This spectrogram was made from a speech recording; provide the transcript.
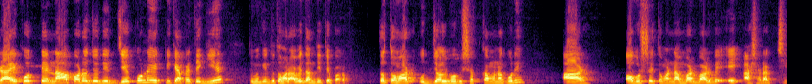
ট্রাই করতে না পারো যদি যে কোনো একটি ক্যাফেতে গিয়ে তুমি কিন্তু তোমার আবেদন দিতে পারো। তো তোমার উজ্জ্বল ভবিষ্যৎ কামনা করি। আর অবশ্যই তোমার নাম্বার বাড়বে এই আশা রাখছি।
